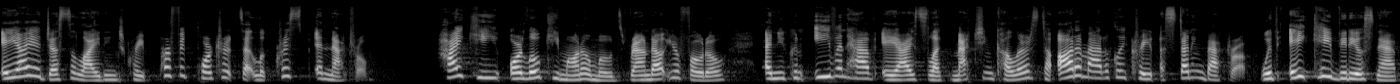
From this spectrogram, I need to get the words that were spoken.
AI adjusts the lighting to create perfect portraits that look crisp and natural. High key or low key mono modes round out your photo, and you can even have AI select matching colors to automatically create a stunning backdrop. With 8K Video Snap,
